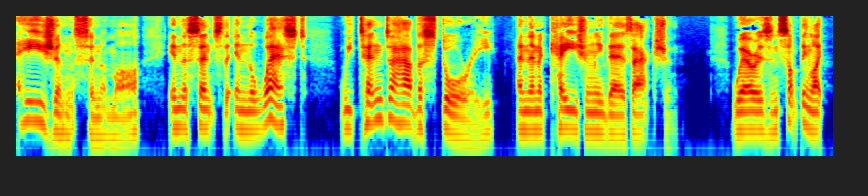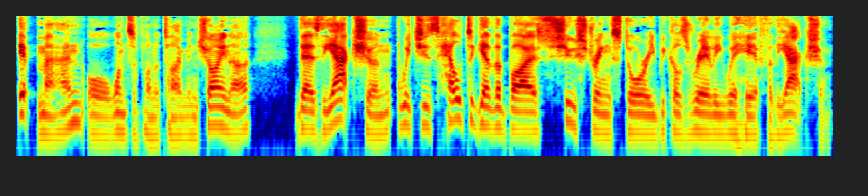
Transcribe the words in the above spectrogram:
Asian cinema in the sense that in the West, we tend to have a story and then occasionally there's action. Whereas in something like Ip Man or Once Upon a Time in China, there's the action, which is held together by a shoestring story because really we're here for the action.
